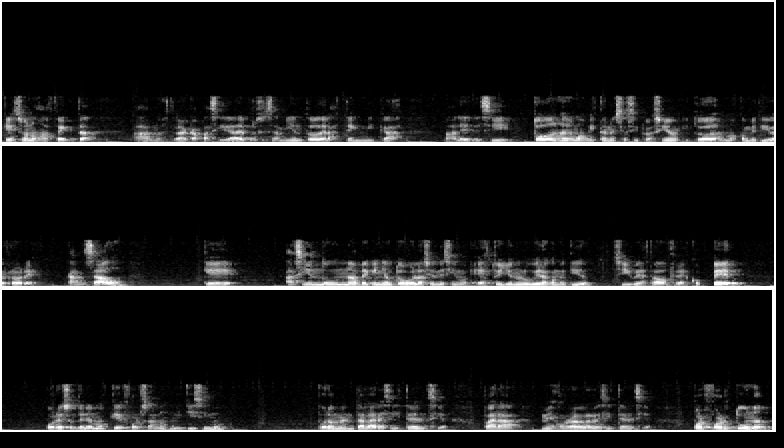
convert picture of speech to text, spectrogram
que eso nos afecta a nuestra capacidad de procesamiento de las técnicas, ¿vale? Es decir, todos nos hemos visto en esa situación y todos hemos cometido errores cansados que haciendo una pequeña autoevaluación decimos, esto yo no lo hubiera cometido si hubiera estado fresco, pero por eso tenemos que esforzarnos muchísimo por aumentar la resistencia, para mejorar la resistencia. Por fortuna,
